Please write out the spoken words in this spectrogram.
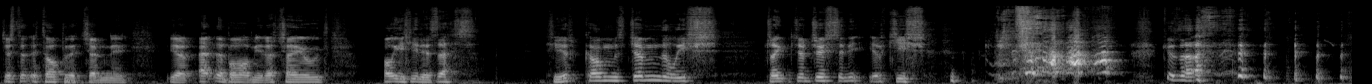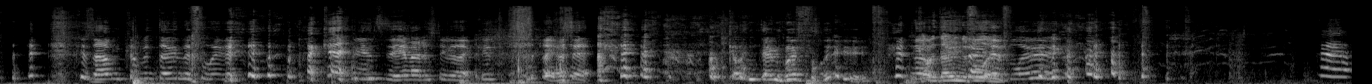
Just at the top of the chimney, you're at the bottom. You're a child. All you hear is this: "Here comes Jim the leash. Drink your juice and eat your quiche." Because I. Because I'm coming down the flue. I can't even say it, I just feel that good. Right, that's it. I'm going down with flu. Coming down the Down flue. the.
